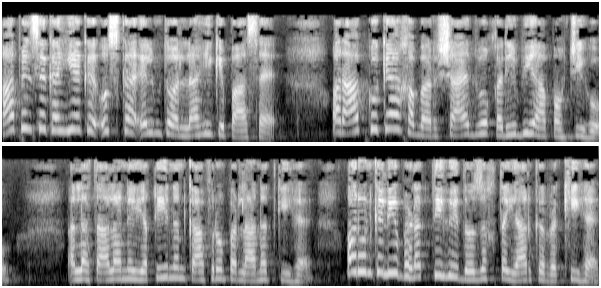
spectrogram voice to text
آپ ان سے کہیے کہ اس کا علم تو اللہ ہی کے پاس ہے اور آپ کو کیا خبر؟ شاید وہ قریب ہی آ پہنچی ہو۔ اللہ تعالیٰ نے یقیناً کافروں پر لانت کی ہے اور ان کے لیے بھڑکتی ہوئی دوزخ تیار کر رکھی ہے،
